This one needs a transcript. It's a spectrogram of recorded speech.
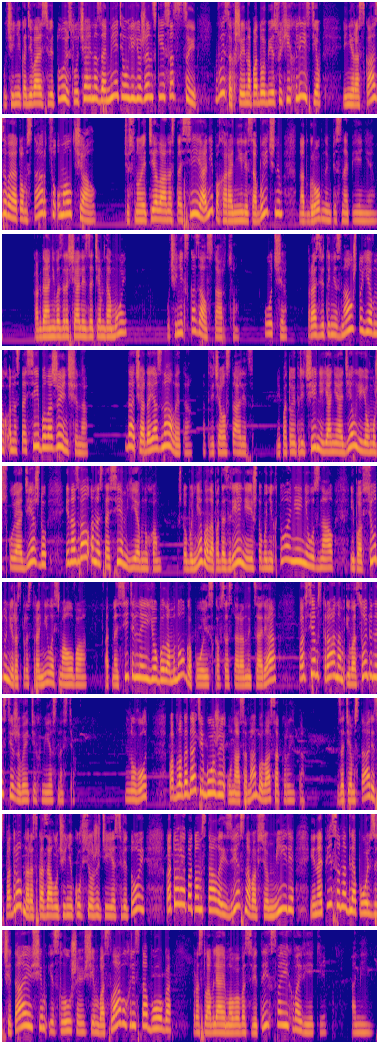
Ученик, одевая святую, случайно заметил ее женские сосцы, высохшие наподобие сухих листьев, и, не рассказывая о том старцу, умолчал. Честное тело Анастасии они похоронили с обычным надгробным песнопением. Когда они возвращались затем домой, ученик сказал старцу, «Отче, разве ты не знал, что Евнух Анастасии была женщина?» «Да, чада, я знал это», — отвечал старец. И по той причине я не одел ее в мужскую одежду и назвал Анастасием Евнухом, чтобы не было подозрения и чтобы никто о ней не узнал, и повсюду не распространилась молва. Относительно ее было много поисков со стороны царя, по всем странам и в особенности же в этих местностях. Но вот, по благодати Божией у нас она была сокрыта. Затем старец подробно рассказал ученику все житие святой, которое потом стало известно во всем мире и написано для пользы читающим и слушающим во славу Христа Бога, прославляемого во святых своих вовеки. Аминь.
